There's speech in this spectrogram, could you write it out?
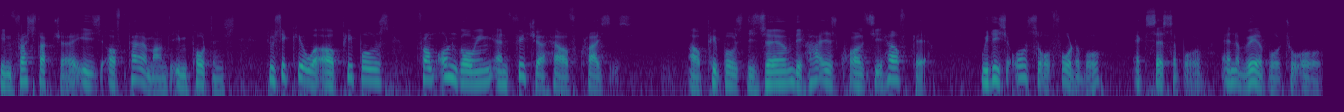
infrastructure is of paramount importance to secure our peoples from ongoing and future health crises. Our peoples deserve the highest quality health care, which is also affordable, accessible, and available to all.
